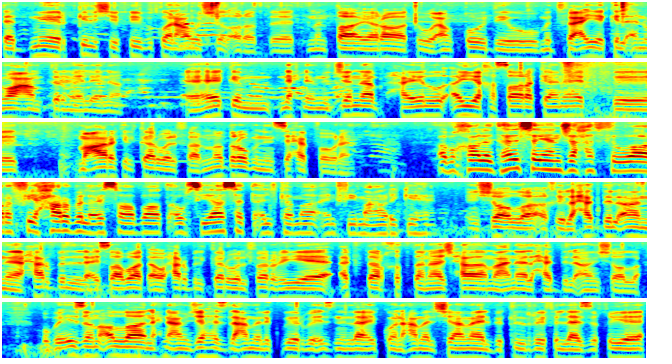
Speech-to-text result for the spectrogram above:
تدمير كل شيء فيه بيكون على وش الأرض من طائرات وعنقودي ومدفعية كل أنواع عم ترمي علينا. آه، هيك نحن بنتجنب حيل أي خسارة كانت بمعارك الكر والفر نضرب وننسحب فورا. أبو خالد هل سينجح الثوار في حرب العصابات أو سياسة الكمائن في معاركهم؟ إن شاء الله أخي لحد الآن حرب العصابات أو حرب الكر والفر هي أكثر خطة ناجحة معنا لحد الآن إن شاء الله وبإذن الله نحن عم نجهز لعمل كبير بإذن الله يكون عمل شامل بكل ريف اللاذقية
